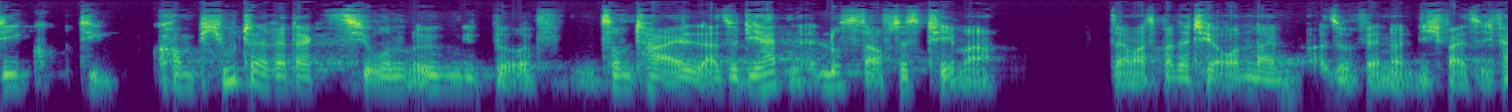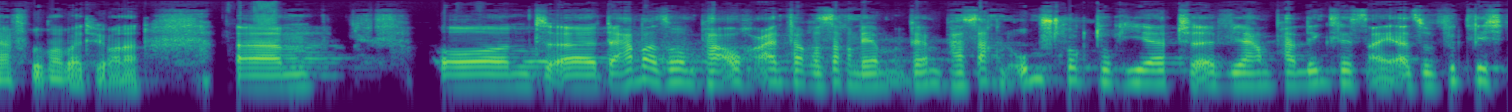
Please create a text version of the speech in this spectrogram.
die, die Computerredaktion irgendwie zum Teil, also die hatten Lust auf das Thema. Damals bei der T-Online, also wenn du nicht weiß, ich war früher mal bei T-Online. Ähm, und äh, da haben wir so ein paar auch einfache Sachen. Wir haben, wir haben ein paar Sachen umstrukturiert, äh, wir haben ein paar Linklisten, also wirklich,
